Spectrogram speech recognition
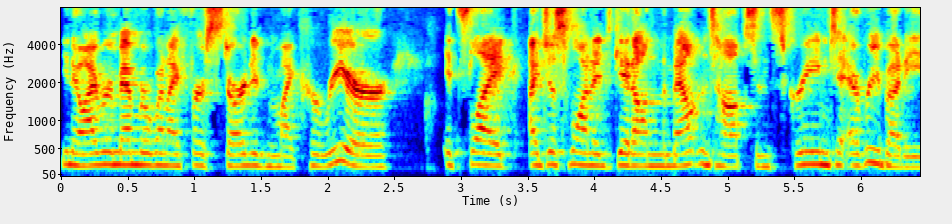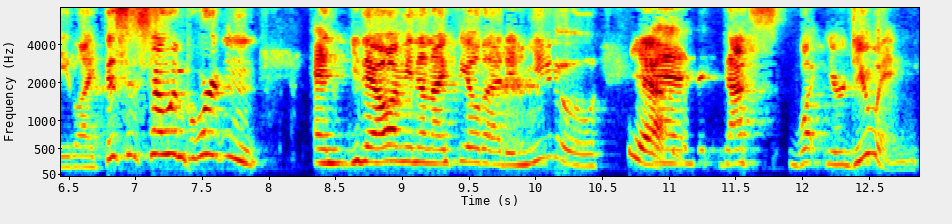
You know, I remember when I first started in my career, it's like I just wanted to get on the mountaintops and scream to everybody like this is so important. And you know I mean and I feel that in you. Yeah. And that's what you're doing.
